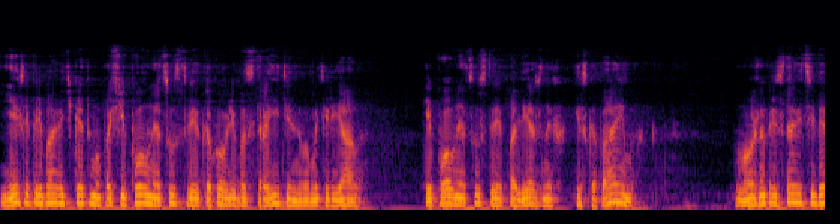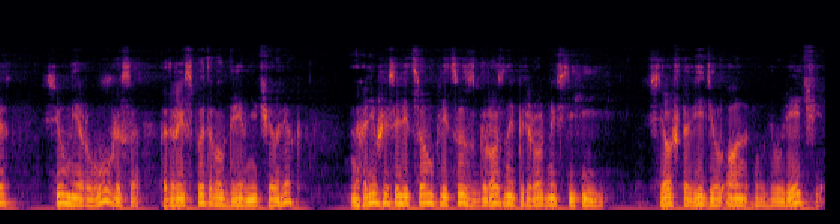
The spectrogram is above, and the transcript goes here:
Если прибавить к этому почти полное отсутствие какого-либо строительного материала и полное отсутствие полезных ископаемых, можно представить себе всю меру ужаса, который испытывал древний человек, находившийся лицом к лицу с грозной природной стихией. Все, что видел он в двуречье,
